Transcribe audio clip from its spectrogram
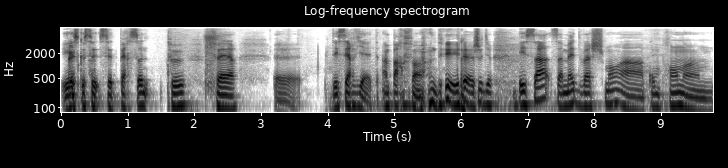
Et est-ce que cette personne peut faire euh, des serviettes, un parfum, des, euh, je veux dire. Et ça, ça m'aide vachement à comprendre euh,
